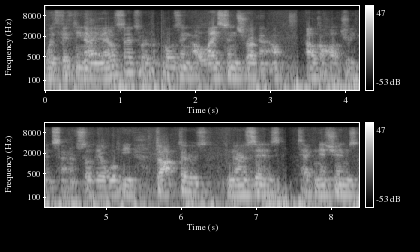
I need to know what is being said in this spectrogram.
with 59 Middlesex. We're proposing a licensed drug and al- alcohol treatment center. So there will be doctors, nurses, technicians,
